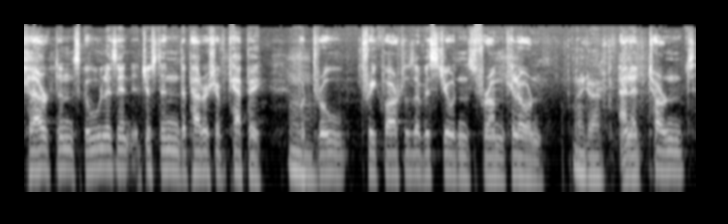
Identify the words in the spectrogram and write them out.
Killarton School is in just in the parish of Cappy, but through three quarters of his students from Killorn. My God. And it turned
